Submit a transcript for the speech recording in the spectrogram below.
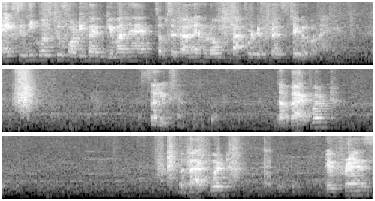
X is equal to 45 given है सबसे पहले हम लोग बैकवर्ड डिफरेंस टेबल बनाएँगे solution the backward the backward difference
